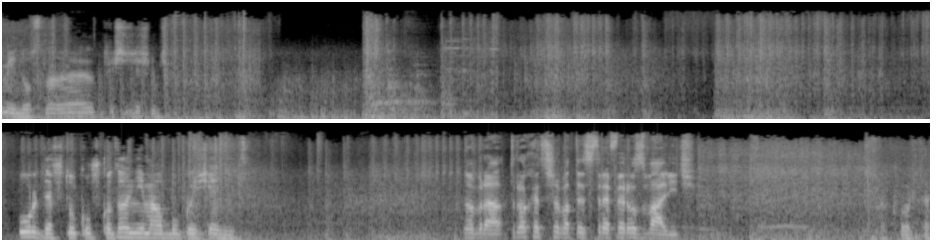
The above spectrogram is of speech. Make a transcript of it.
Minus na e, 210. Kurde, sztuk uszkodzony nie ma obu gąsienic. Dobra, trochę trzeba tę strefę rozwalić. O kurde.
